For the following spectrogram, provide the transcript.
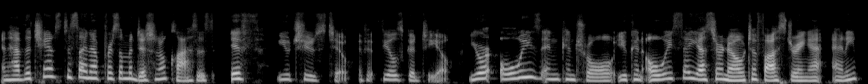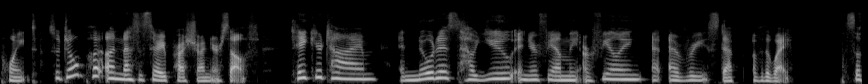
and have the chance to sign up for some additional classes if you choose to, if it feels good to you. You're always in control. You can always say yes or no to fostering at any point. So don't put unnecessary pressure on yourself. Take your time and notice how you and your family are feeling at every step of the way. So,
